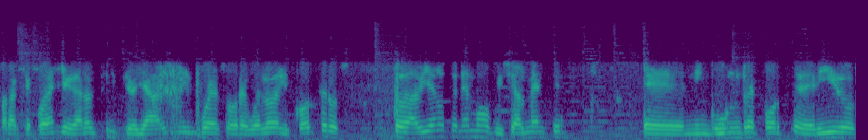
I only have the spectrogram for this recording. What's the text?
para que puedan llegar al sitio. Ya hay pues, sobrevuelo de helicópteros. Todavía no tenemos oficialmente eh, ningún reporte de heridos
